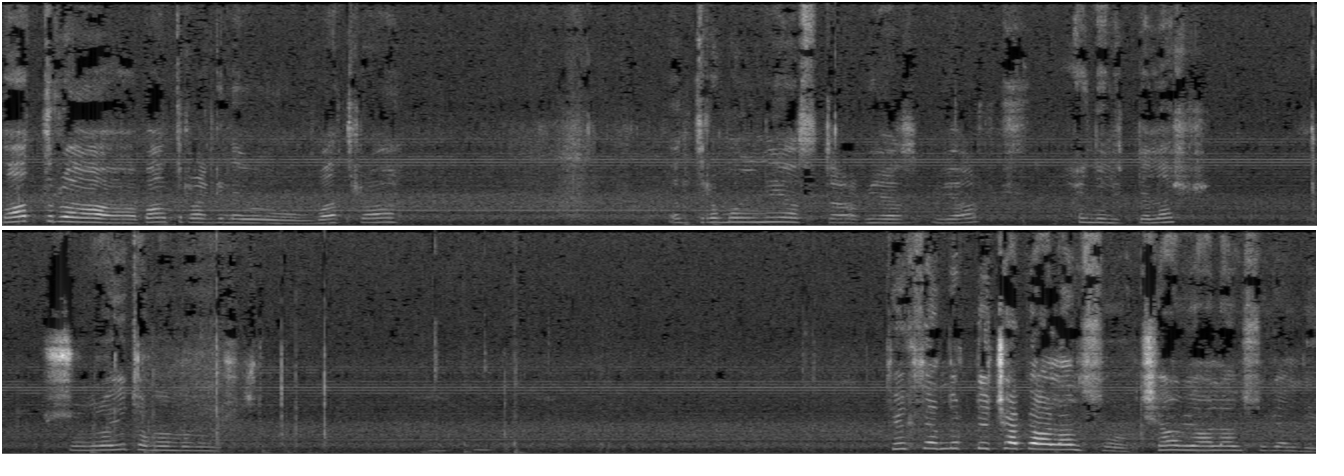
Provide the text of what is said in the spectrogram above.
Batra, Batra geliyor. Batra. Antrenmanını da biraz biraz aynı ligdeler. Şurayı tamamlamışız. 84'te Xabi Alonso. Xabi Alonso geldi.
